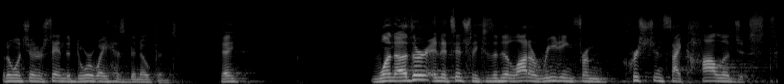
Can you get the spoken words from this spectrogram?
But I want you to understand the doorway has been opened. Okay? One other, and it's interesting because I did a lot of reading from Christian psychologists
